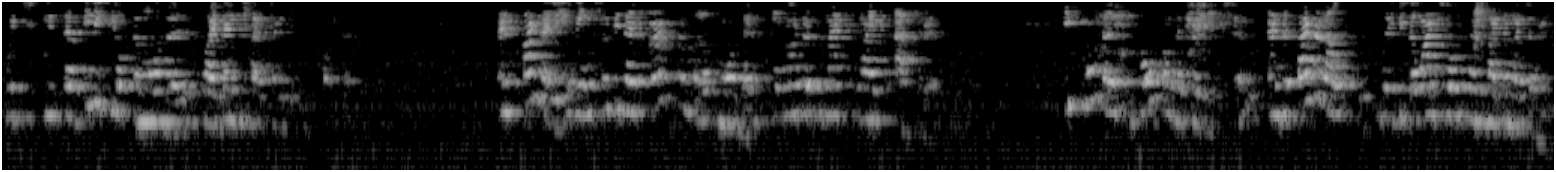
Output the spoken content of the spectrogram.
which is the ability of the model to identify sensitive content. And finally, we included an ensemble of models in order to maximize accuracy. These models vote on the prediction, and the final output will be the one chosen by the majority.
